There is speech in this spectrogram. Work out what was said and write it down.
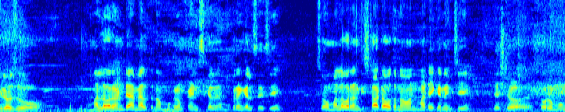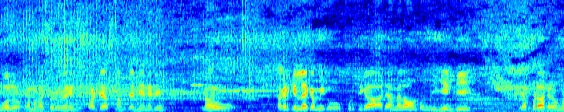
ఈరోజు మల్లవరం డ్యామ్ వెళ్తున్నాం. ముగ్గురం ఫ్రెండ్స్ కలిసి ముగ్గురం కలిసేసి. సో మల్లవరానికి స్టార్ట్ అవుతున్నాం అనమాట ఇక్కడ నుంచి. Just showroom Ongole Yamaha showroom దగ్గర నుంచి స్టార్ట్ చేస్తున్నాం జర్నీ అనేది. నా అక్కడికి వెళ్ళాక మీకు పూర్తిగా ఆ డ్యామ్ ఎలా ఉంటుంది ఏంటి ఎప్పుడు అక్కడ ఉన్న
